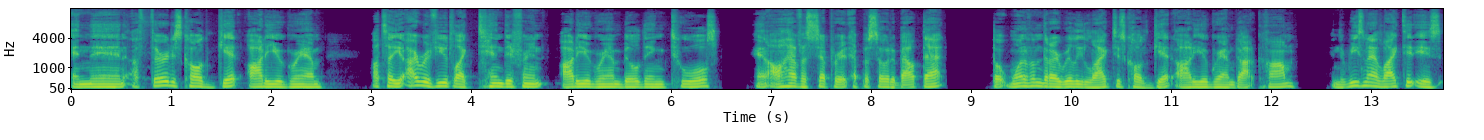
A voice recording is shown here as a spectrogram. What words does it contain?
And then a third is called Get Audiogram. I'll tell you, I reviewed like 10 different audiogram building tools, and I'll have a separate episode about that. But one of them that I really liked is called getaudiogram.com. And the reason I liked it is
